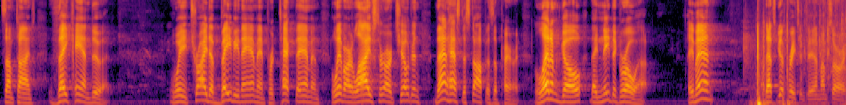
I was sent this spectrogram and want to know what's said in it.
sometimes they can do it. We try to baby them and protect them and live our lives through our children. That has to stop as a parent. Let them go. They need to grow up. Amen? That's good preaching, Jim. I'm sorry.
